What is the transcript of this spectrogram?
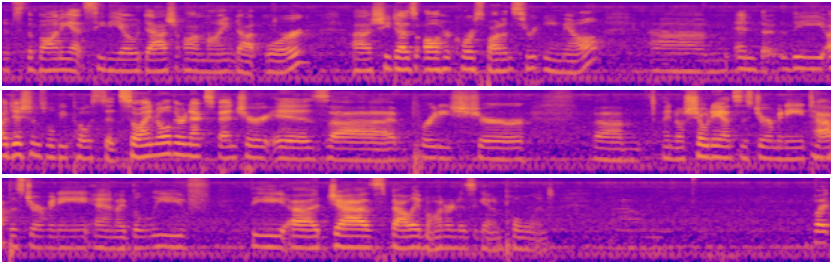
it's the Bonnie at cdo-online.org. Uh, she does all her correspondence through email. Um, and the, the auditions will be posted. So I know their next venture is, uh, I'm pretty sure, um, I know Show Dance is Germany, Tap is Germany, and I believe the uh, Jazz Ballet Modern is again in Poland. But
